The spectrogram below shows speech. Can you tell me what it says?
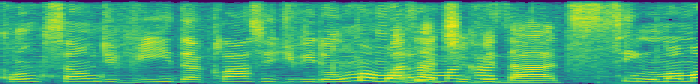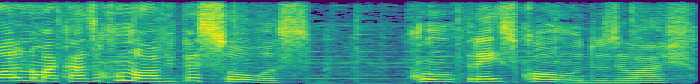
condição de vida, classe de vida. Uma mora As numa casa. atividades. Sim, uma mora numa casa com nove pessoas. Com três cômodos, eu acho.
